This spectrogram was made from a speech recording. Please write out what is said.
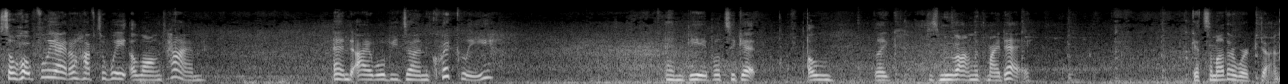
So hopefully I don't have to wait a long time and I will be done quickly and be able to get a, like just move on with my day. Get some other work done.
